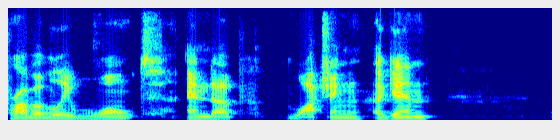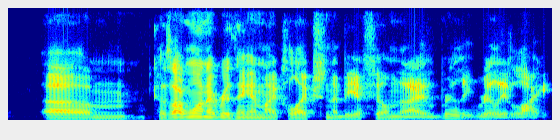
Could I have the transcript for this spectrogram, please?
probably won't end up watching again. Um, because I want everything in my collection to be a film that I really, really like.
